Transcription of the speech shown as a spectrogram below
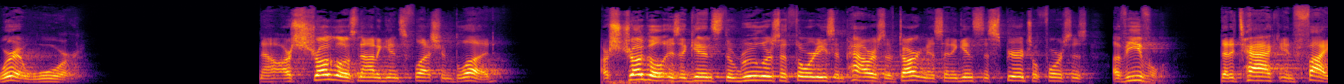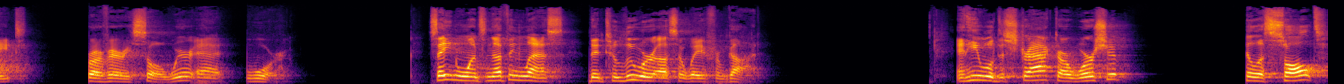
We're at war. Now, our struggle is not against flesh and blood. Our struggle is against the rulers, authorities, and powers of darkness and against the spiritual forces of evil that attack and fight for our very soul. We're at war. Satan wants nothing less than to lure us away from God. And he will distract our worship, he'll assault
